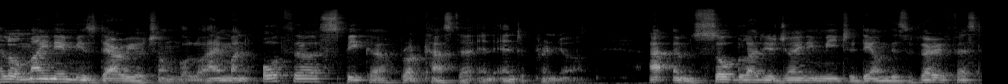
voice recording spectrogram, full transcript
Hello, my name is Dario Chongolo. I'm an author, speaker, broadcaster, and entrepreneur. I am so glad you're joining me today on this very first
